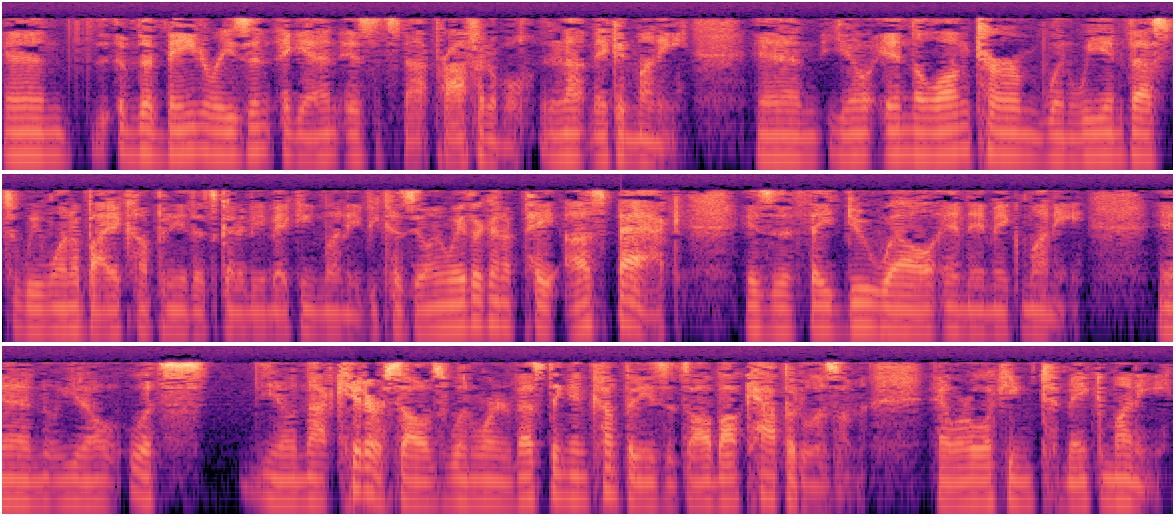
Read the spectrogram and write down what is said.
And the main reason, again, is it's not profitable. They're not making money. And, you know, in the long term, when we invest, we want to buy a company that's going to be making money because the only way they're going to pay us back is if they do well and they make money. And, you know, let's, you know, not kid ourselves when we're investing in companies. It's all about capitalism and we're looking to make money.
